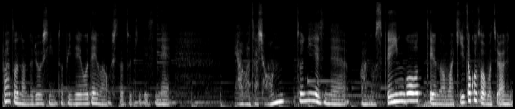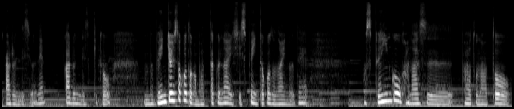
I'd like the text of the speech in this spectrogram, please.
パートナーの両親とビデオ電話をした時ですね。いや私本当にですねあのスペイン語っていうのはまあ聞いたことはもちろんあるんですよね。あるんですけど勉強したことが全くないしスペイン行ったことないのでスペイン語を話すパートナーと、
